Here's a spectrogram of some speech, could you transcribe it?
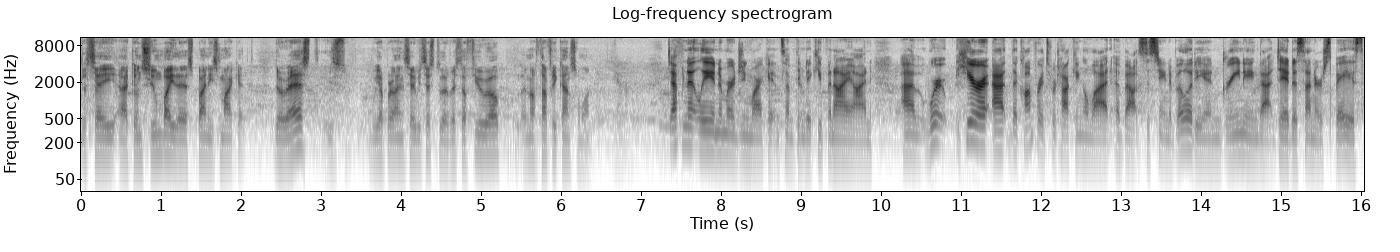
let's say, uh, consumed by the Spanish market. The rest is we are providing services to the rest of Europe, North Africa, and so on. Yeah. Definitely an emerging market and something to keep an eye on. Um, we're here at the conference, we're talking a lot about sustainability and greening that data center space.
